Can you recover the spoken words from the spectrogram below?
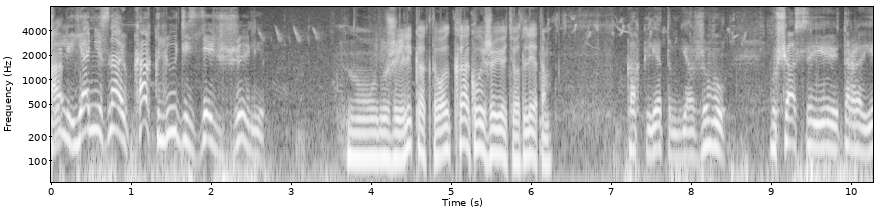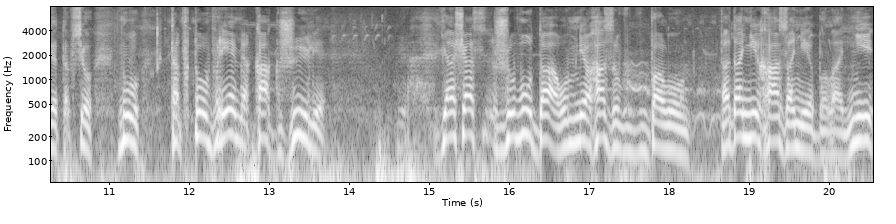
А- жили, я не знаю, как люди здесь жили. ну, жили как-то. Вот как вы живете вот летом? как летом я живу. Ну, сейчас и это, это все. Ну, то в то время как жили. Я сейчас живу, да, у меня газовый баллон. Тогда ни газа не было, ни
